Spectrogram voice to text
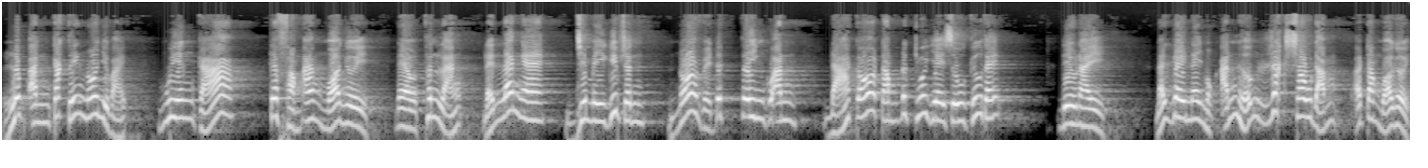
lúc anh cắt tiếng nói như vậy, nguyên cả cái phòng ăn mọi người đều thinh lặng để lắng nghe Jimmy Gibson nói về đức tin của anh đã có trong Đức Chúa Giêsu cứu thế. Điều này đã gây nên một ảnh hưởng rất sâu đậm ở trong mọi người.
